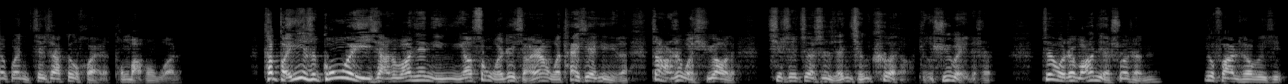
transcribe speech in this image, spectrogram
结果你这下更坏了，捅马蜂窝了。他本意是恭维一下，说王姐，你你要送我这小样，我太谢谢你了，正好是我需要的。其实这是人情客套，挺虚伪的事儿。这我这王姐说什么呢？又发了条微信，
